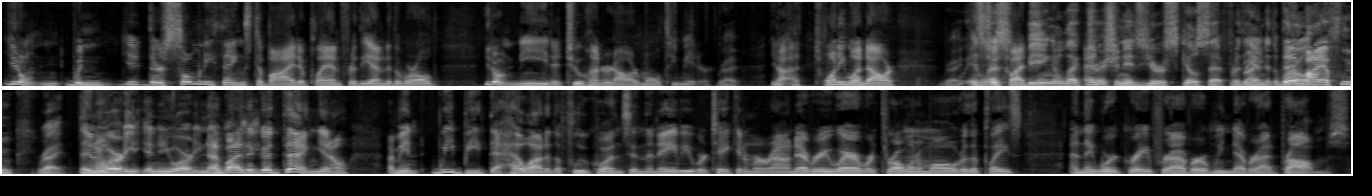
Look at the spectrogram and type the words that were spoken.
you don't when you, there's so many things to buy to plan for the end of the world. You don't need a two hundred dollar multimeter. right, You know, a twenty one dollar. right. It's Unless just fine. Being an electrician is your skill set for the Right. end of the then world. buy a fluke right. Then you you, already and you already know. and buy the need. good thing. You know, I mean, we beat the hell out of the fluke ones in the Navy. We're taking them around everywhere. We're throwing them all over the place, and they work great forever. And we never had problems.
